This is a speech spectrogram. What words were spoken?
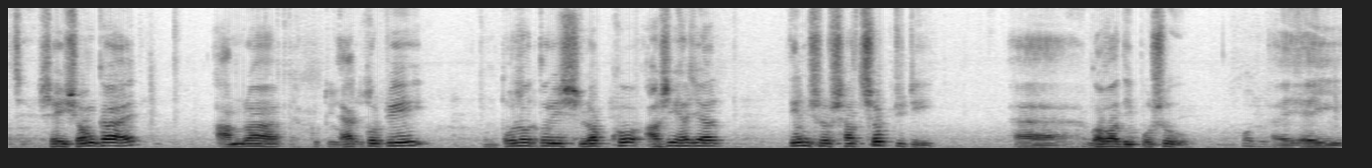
আছে। সেই সংখ্যায় আমরা এক কোটি উনত্রিশ লক্ষ আশি হাজার তিনশো সাতষট্টিটি গবাদি পশু এই-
